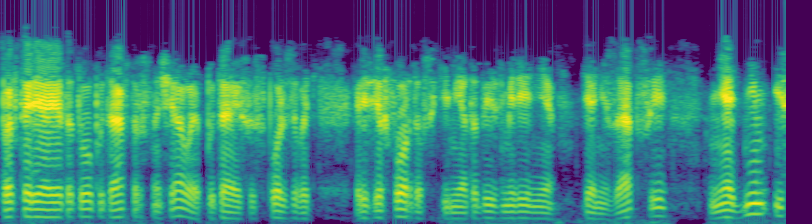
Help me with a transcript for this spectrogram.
Повторяя этот опыт, автор сначала, пытаясь использовать резерфордовские методы измерения ионизации, ни одним из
